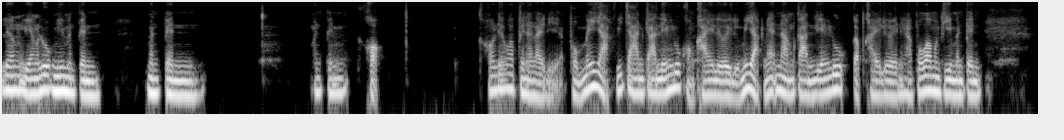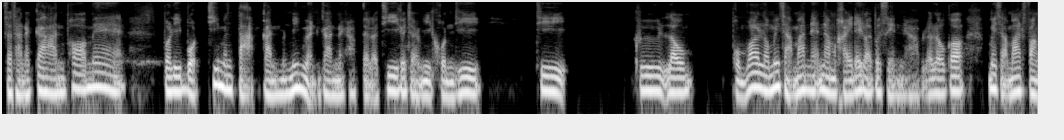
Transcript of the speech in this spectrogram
เรื่องเลี้ยงลูกนี่มันเป็นมันเป็น มันเป็นขอเขาเรียกว่าเป็นอะไรดีผมไม่อยากวิจารณ์การเลี้ยงลูกของใครเลย หรือไม่อยากแนะนำการเลี้ยงลูกกับใครเลยนะครับ เพราะว่าบางทีมันเป็นสถานการณ์พ่อแม่บริบทที่มันต่างกันมันไม่เหมือนกันนะครับ แต่ละที่ก็จะมีคนที่ที่ คือเราผมว่าเราไม่สามารถแนะนำใครได้ร้อยเปอร์เซ็นต์นะครับแล้วเราก็ไม่สามารถฟัง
